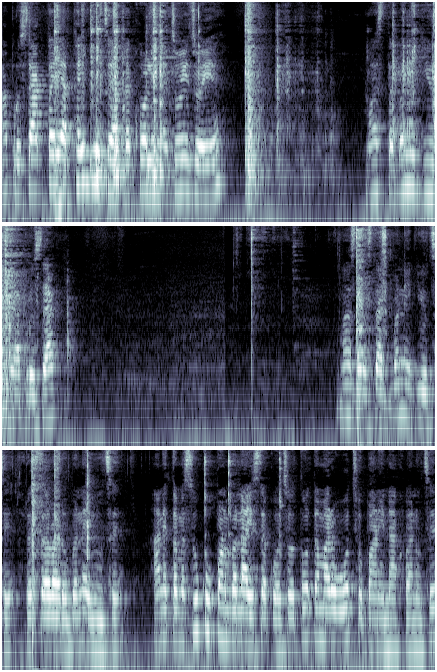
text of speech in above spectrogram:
આપણું શાક તૈયાર થઈ ગયું છે, આપણે ખોલીને જોઈ જોઈએ. મસ્ત બની ગયું છે આપણું શાક. મસ્ત શાક બની ગયું છે, રસાવાળું બનાવ્યું છે. આને તમે સૂકું પણ બનાવી શકો છો, તો તમારે ઓછું પાણી નાખવાનું છે.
